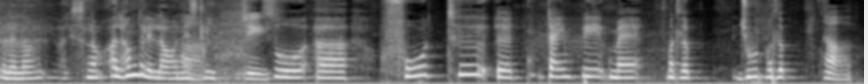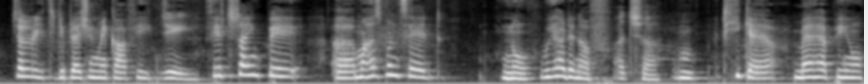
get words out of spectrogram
सल्लल्लाहु अलैहि वसल्लम। अल्हम्दुलिल्लाह ऑनेस्टली जी। सो फोर्थ टाइम पे मैं मतलब झूठ मतलब हाँ। चल रही थी डिप्रेशन में काफ़ी। जी। फिफ्थ टाइम पे my husband said no we had enough अच्छा। ठीक है मैं हैप्पी हूँ।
